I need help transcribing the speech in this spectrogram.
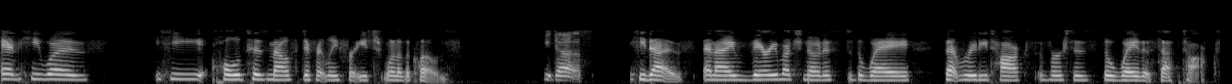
and he was he holds his mouth differently for each one of the clones. He does. He does, and I very much noticed the way that Rudy talks versus the way that Seth talks.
